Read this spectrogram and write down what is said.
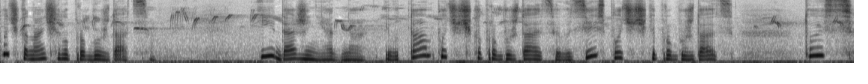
почка начала пробуждаться. И даже не одна. И вот там почечка пробуждается, и вот здесь почечки пробуждаются. То есть,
